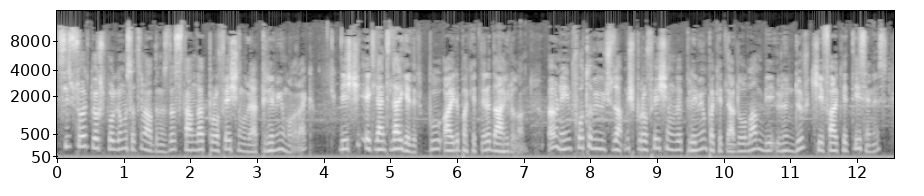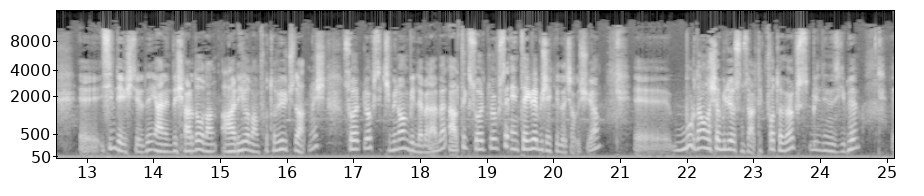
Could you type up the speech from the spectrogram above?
Siz SolidWorks programı satın aldığınızda standart professional veya premium olarak değişik eklentiler gelir. Bu ayrı paketlere dahil olan. Örneğin PhotoView 360 Professional ve Premium paketlerde olan bir üründür ki fark ettiyseniz e, isim değiştirdi. Yani dışarıda olan, ari olan PhotoView 360 SolidWorks 2011 ile beraber artık SolidWorks'e entegre bir şekilde çalışıyor. E, buradan ulaşabiliyorsunuz artık. PhotoWorks bildiğiniz gibi e,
